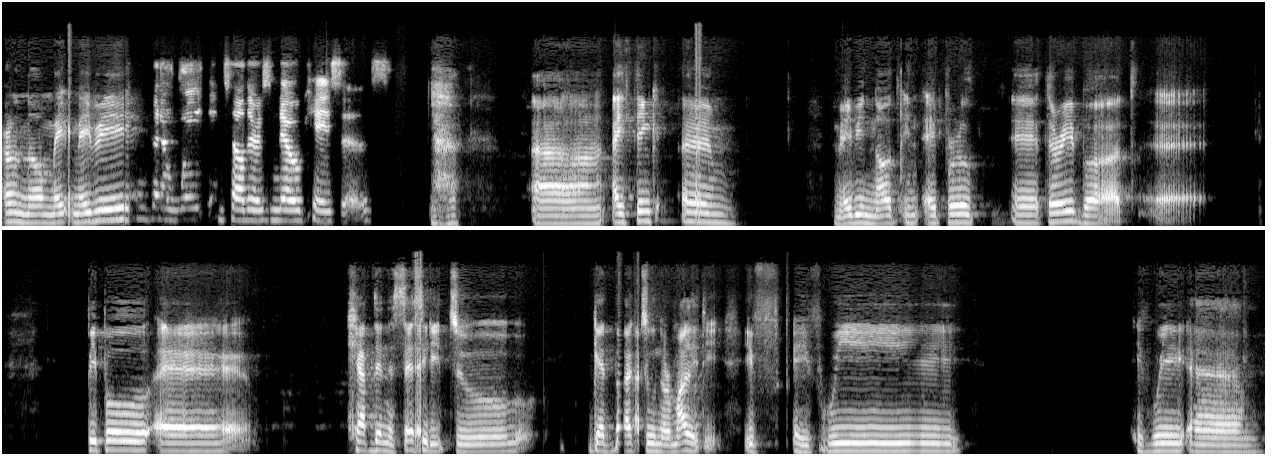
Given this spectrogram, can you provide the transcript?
I don't know. May- maybe I'm gonna wait until there's no cases. uh, I think um, maybe not in April uh, 30, but uh, people uh, have the necessity to get back to normality. If if we if we um,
